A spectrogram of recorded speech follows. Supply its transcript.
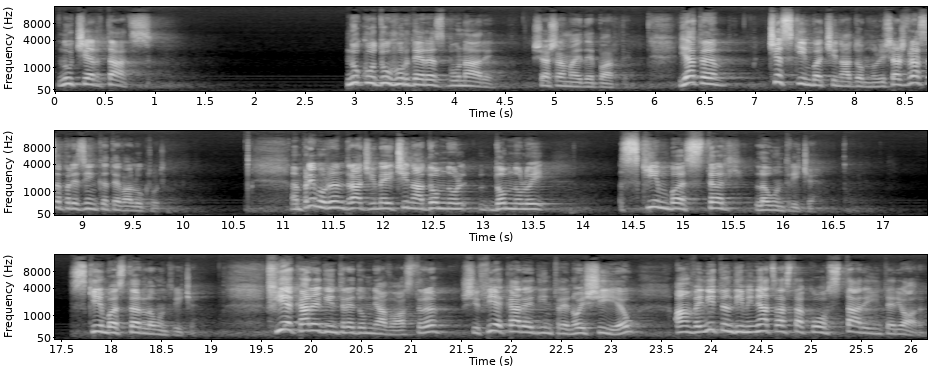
nu certați, nu cu duhuri de răzbunare și așa mai departe. Iată ce schimbă cina Domnului și aș vrea să prezint câteva lucruri. În primul rând, dragii mei, cina Domnul, Domnului schimbă stări lăuntrice. Schimbă stări lăuntrice. Fiecare dintre dumneavoastră și fiecare dintre noi și eu am venit în dimineața asta cu o stare interioară.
